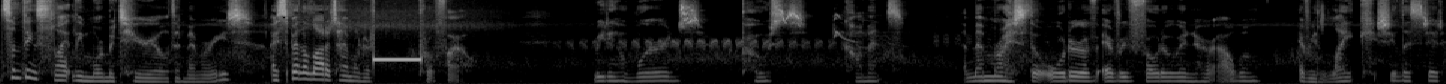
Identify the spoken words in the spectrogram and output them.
Something slightly more material than memories. I spent a lot of time on her profile, reading her words, posts, comments. I memorized the order of every photo in her album, every like she listed.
